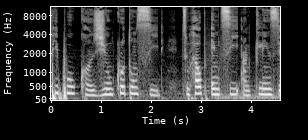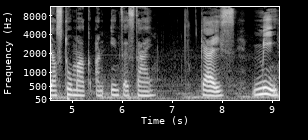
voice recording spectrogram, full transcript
people consume croton seed to help empty and cleanse their stomach and intestine. Guys, me,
